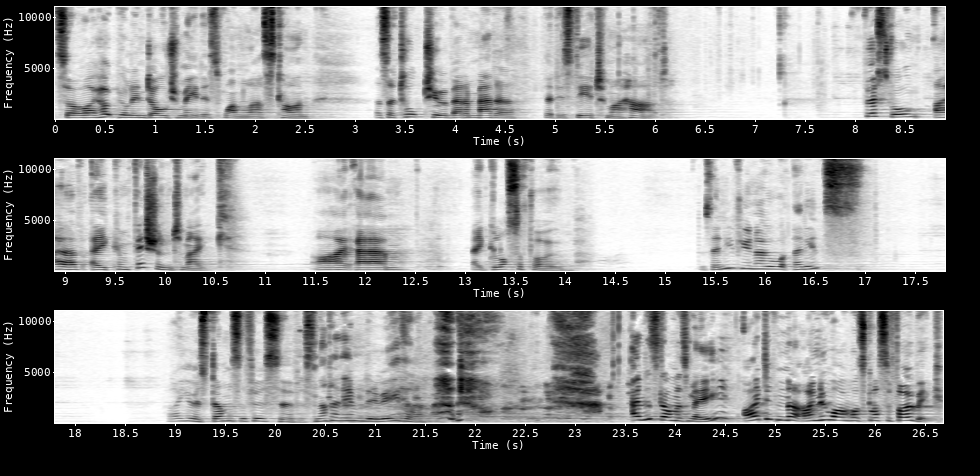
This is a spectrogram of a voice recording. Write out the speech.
So I hope you'll indulge me this one last time as I talk to you about a matter that is dear to my heart. First of all, I have a confession to make. I am a glossophobe. Does any of you know what that is? Oh, you're as dumb as the first service. None of them do either. and as dumb as me, I didn't know. I knew I was glossophobic.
